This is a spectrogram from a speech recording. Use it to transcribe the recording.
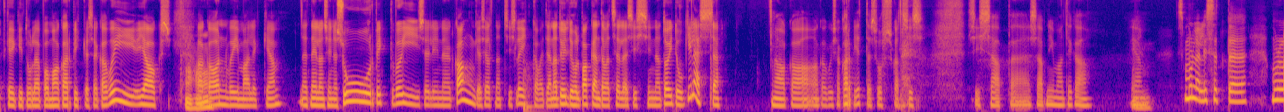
et keegi tuleb oma karbikesega või jaoks, aga on võimalik jah et neil on selline suur pikk või selline kang ja sealt nad siis lõikavad ja nad üldjuhul pakendavad selle siis sinna toidukilesse. aga, aga kui sa karbi ette suskad, siis, siis saab, saab niimoodi ka, jah mm.. sest mulle lihtsalt, mul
